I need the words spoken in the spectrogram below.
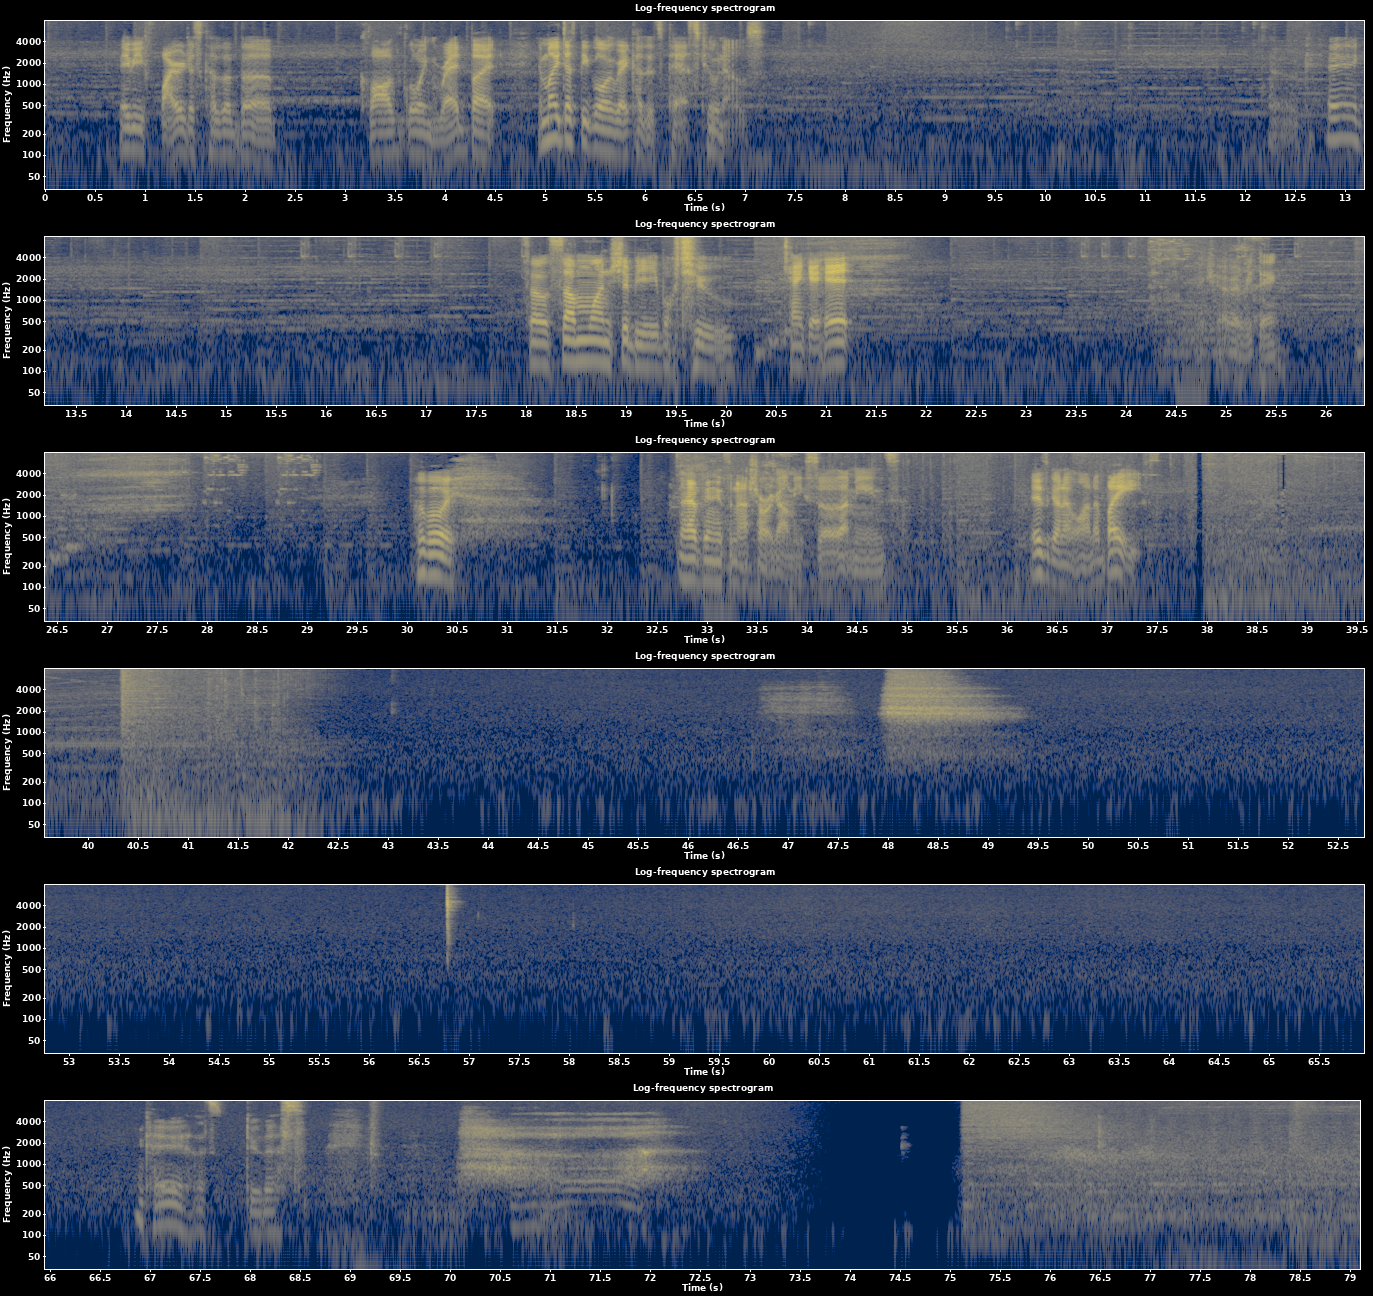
Maybe fire just because of the claws glowing red, but it might just be glowing red because it's pissed. Who knows? Okay. So someone should be able to tank a hit. Make sure I have everything. Oh boy. I have an Ash Aragami, so that means it's gonna wanna bite. Okay, let's do this.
